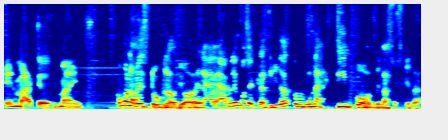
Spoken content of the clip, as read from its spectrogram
en Market Minds. ¿Cómo la ves tú, Claudio? A ver, hablemos de creatividad como un activo de la sociedad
